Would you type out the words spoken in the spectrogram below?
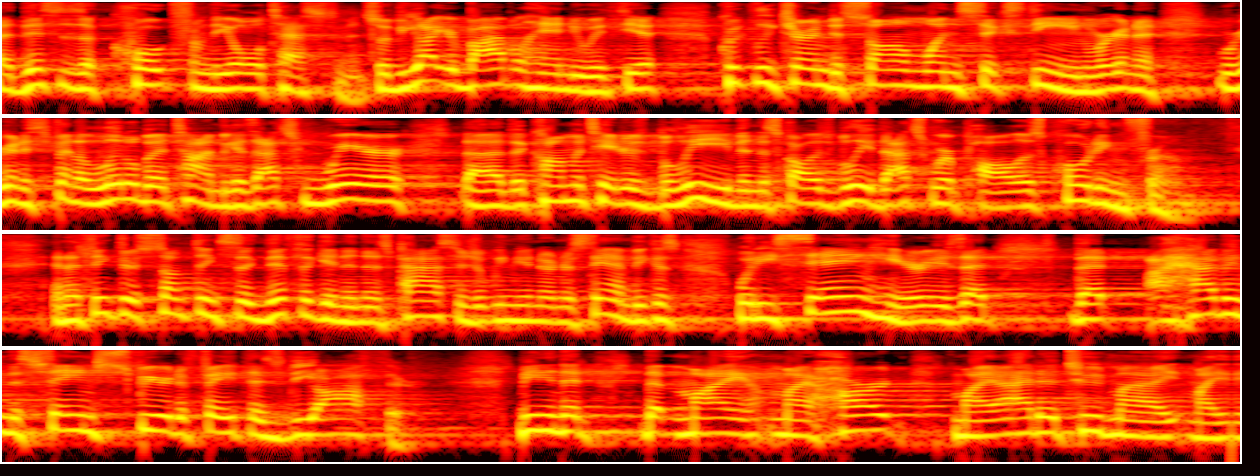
that this is a quote from the Old Testament. So if you got your Bible handy with you, quickly turn to Psalm 116. We're going we're gonna spend a little bit of time because that's where uh, the commentators believe and the scholars believe that's where Paul is quoting from. And I think there's something significant in this passage that we need to understand because what he's saying here is that, that having the same spirit of faith as the author, meaning that, that my, my heart, my attitude, my, my,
